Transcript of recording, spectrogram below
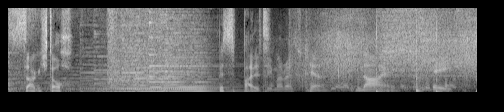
Sag ich doch. Bis bald. 10, 9, 8,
